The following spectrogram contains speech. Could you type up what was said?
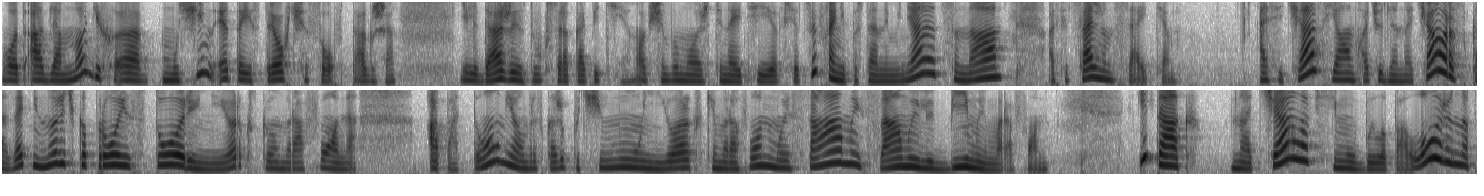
Вот, а для многих э, мужчин это из трех часов также или даже из 2.45. В общем, вы можете найти все цифры, они постоянно меняются на официальном сайте. А сейчас я вам хочу для начала рассказать немножечко про историю Нью-Йоркского марафона. А потом я вам расскажу, почему Нью-Йоркский марафон мой самый-самый любимый марафон. Итак, начало всему было положено в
